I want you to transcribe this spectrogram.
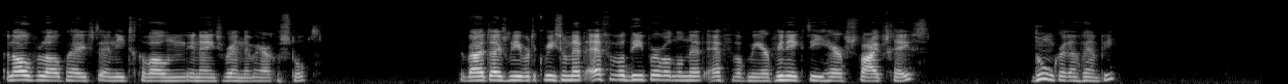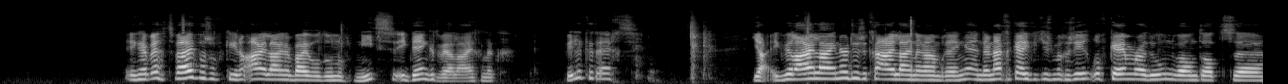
een overloop heeft en niet gewoon ineens random ergens stopt. De buiten deze manier wordt de crease nog net even wat dieper, want nog net even wat meer, vind ik, die herfstvibes geeft donker en vampy. Ik heb echt twijfels of ik hier een eyeliner bij wil doen of niet. Ik denk het wel eigenlijk. Wil ik het echt? Ja, ik wil eyeliner, dus ik ga eyeliner aanbrengen. En daarna ga ik eventjes mijn gezicht op camera doen, want dat... Uh...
